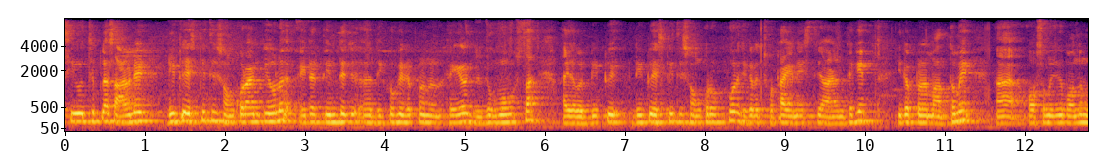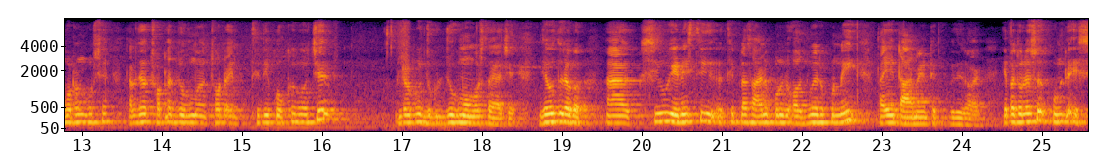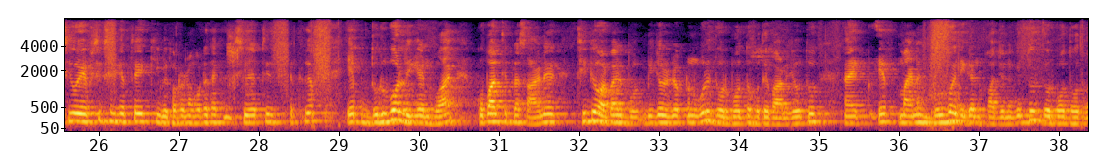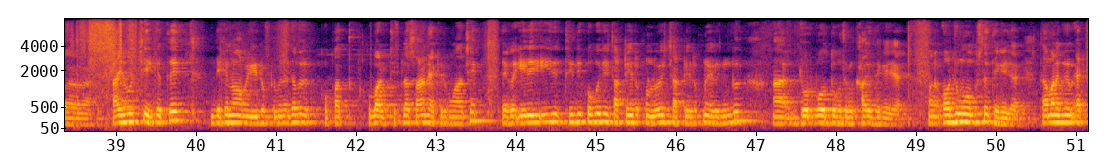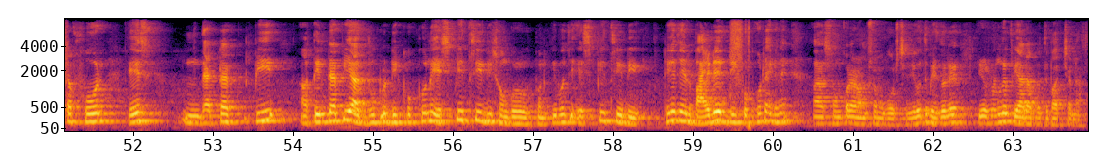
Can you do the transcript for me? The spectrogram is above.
সিও থ্রি প্লাস আয়নের ডি টু এসপি থ্রি সংকরায়ন কী হলো? এটা তিনটে দ্বিকক্ষ ইলেকট্রন থেকে গেল যুগ্ম অবস্থা। আর দেখো D two D two SP three সংকরক করে যেখানে ছটা এনএস থ্রি আয়ন থেকে ইলেকট্রনের মাধ্যমে অসমযোজী বন্ধন গঠন করছে। তাহলে ছটা যুগ্ম, ছটা থ্রি কক্ষ হচ্ছে এটা খুব যুগ- যুগ্ম অবস্থায় আছে। যেহেতু দেখো CU NS three three plus ion কোনো অজমের উপর নেই, তাই ডায়াম্যাগনেটিক হয়। এবার চলে এসো কোনটা? সিও এফ সিক্সের ক্ষেত্রে কী ঘটনা ঘটে থাকে? সিও এফ সিক্সের ক্ষেত্রে এফ দুর্বল লিগেন্ড হওয়ায় কোপাল থ্রি প্লাস আয়নের থ্রি অরবাইট বিজোড় ইলেকট্রনগুলি জোরবদ্ধ হতে পারে না। যেহেতু এফ মাইনাস দুর্বল লিগেন্ড হওয়ার জন্য কিন্তু জোরবদ্ধ হতে পারে না। তাই হচ্ছে এই ক্ষেত্রে দেখে নাও আমি ইলেকট্রন মিলে দেখো কোপাত কোপাল থ্রি প্লাস আয়ন একই রকম আছে। দেখো এই এই থ্রি কোকো যে চারটে ইলেকট্রন রয়েছে চারটে ইলেকট্রন এটা কিন্তু আহ, জোরবদ্ধ হতে পারে খালি থেকে যায় মানে অযুগ্ম অবস্থায় থেকে যায়। তার মানে একটা ফোর এস একটা পি তিনটা পি আর দুটো ডি কক্ষ নিয়ে এসপি থ্রি ডি সংকর উৎপন্ন। কী বলছে? এসপি থ্রি ডি ঠিক আছে? এর বাইরের ডি কক্ষটা এখানে আহ, সংকরের অংশগ্রহণ করছে। যেহেতু ভেতরে ইলেকট্রনগুলো পেয়ার আপ হতে পারছে না।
